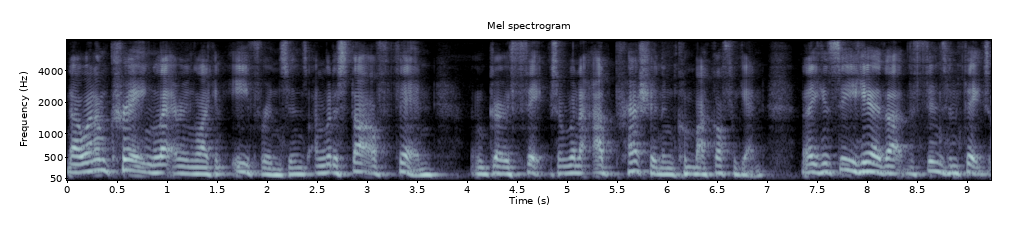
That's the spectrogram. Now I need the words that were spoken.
Now when I'm creating lettering like an E for instance, I'm going to start off thin and go thick. So I'm going to add pressure and then come back off again. Now you can see here that the thins and thicks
